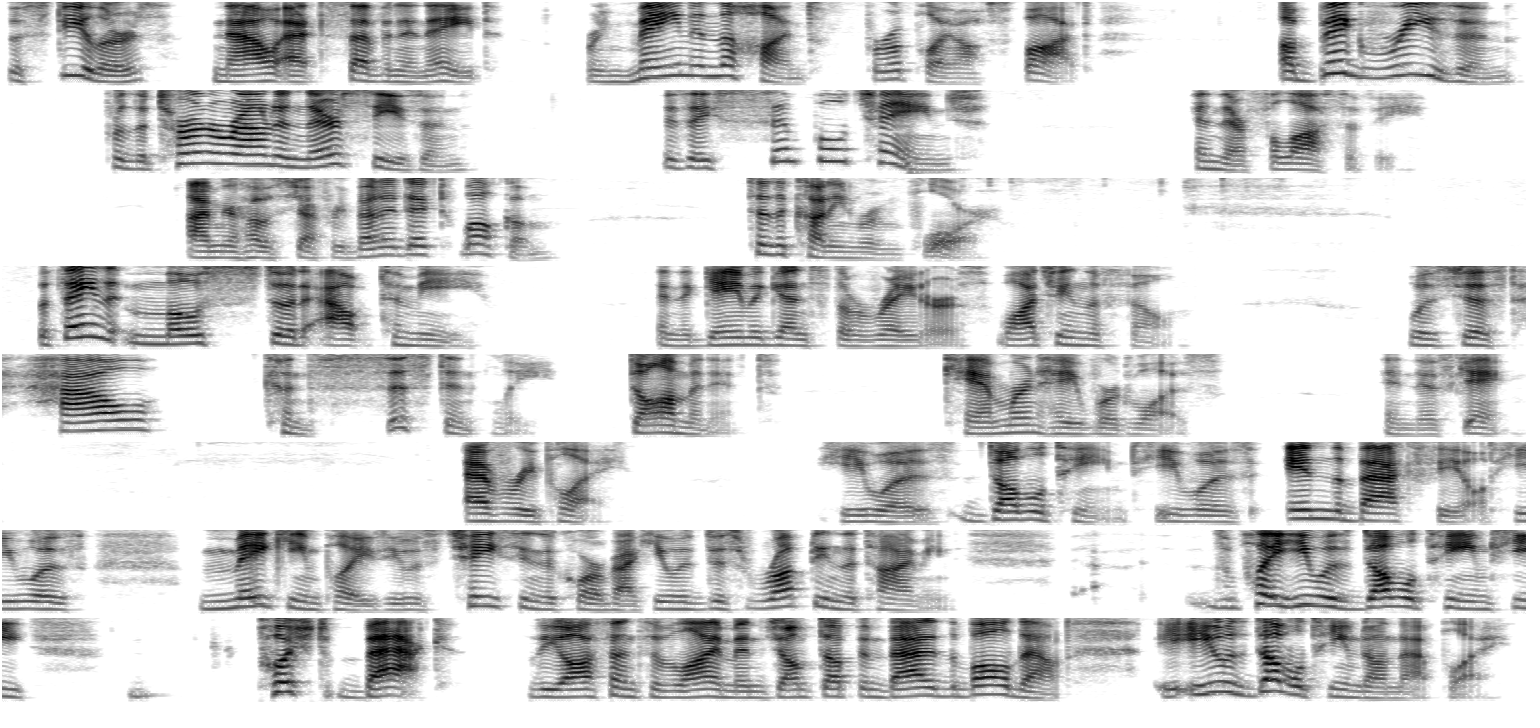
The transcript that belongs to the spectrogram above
the Steelers, now at 7 and 8, remain in the hunt for a playoff spot. A big reason for the turnaround in their season is a simple change in their philosophy. I'm your host, Jeffrey Benedict. Welcome to the cutting room floor. The thing that most stood out to me in the game against the Raiders, watching the film, was just how consistently dominant Cameron Heyward was in this game. Every play, he was double teamed, he was in the backfield, he was making plays, he was chasing the quarterback, he was disrupting the timing. The play he was double teamed, he pushed back the offensive lineman jumped up and batted the ball down. He, was double teamed on that play.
